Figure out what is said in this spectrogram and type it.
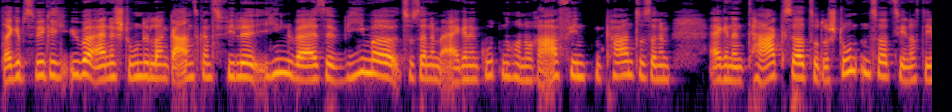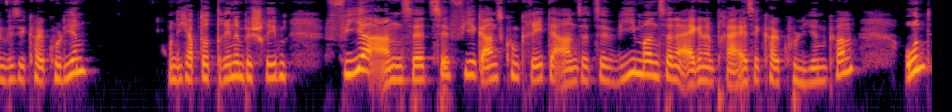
Da gibt's wirklich über eine Stunde lang ganz, ganz viele Hinweise, wie man zu seinem eigenen guten Honorar finden kann, zu seinem eigenen Tagsatz oder Stundensatz, je nachdem, wie sie kalkulieren. Und ich habe dort drinnen beschrieben vier Ansätze, vier ganz konkrete Ansätze, wie man seine eigenen Preise kalkulieren kann. Und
